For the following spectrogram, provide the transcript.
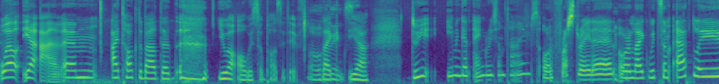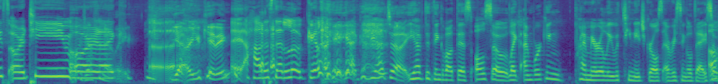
Well, yeah, I- um, I talked about that. you are always so positive. Oh, like, thanks. yeah. Do you even get angry sometimes, or frustrated, or like with some athletes or a team, Oh, or definitely. yeah, are you kidding? uh, how does that look? okay, yeah, because you have to you have to think about this. Also, like I'm working primarily with teenage girls every single day, so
